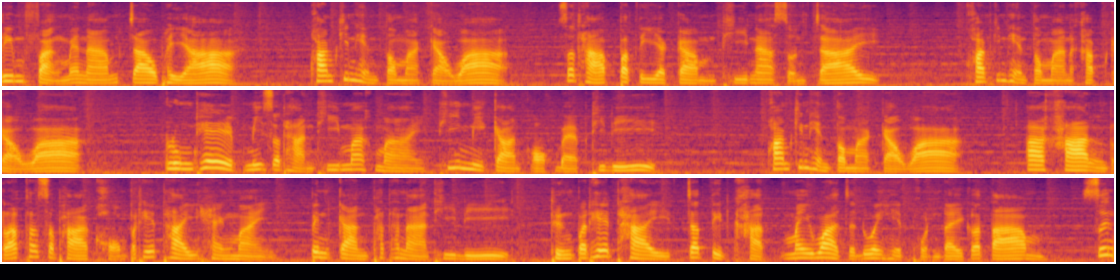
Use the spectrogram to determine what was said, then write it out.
ริมฝั่งแม่น้ำเจ้าพยา ความคิดเห็นต่อมากล่าวว่า สถาปัตยกรรมที่น่าสนใจ ความคิดเห็นต่อมานะครับกล่าวว่า กรุงเทพมีสถานที่มากมายที่มีการออกแบบที่ดี ความคิดเห็นต่อมากล่าวว่า อาคารรัฐสภาของประเทศไทยแห่งใหม่ เป็นการพัฒนาที่ดี ถึงประเทศไทยจะติดขัดไม่ว่าจะด้วยเหตุผลใดก็ตาม ซึ่ง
